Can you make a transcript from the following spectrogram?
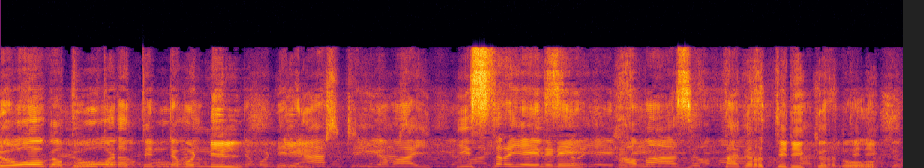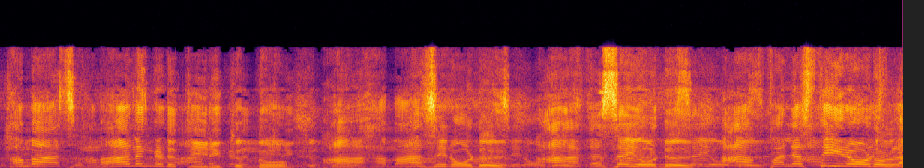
ലോക ഭൂപടത്തിന്റെ മുന്നിൽ രാഷ്ട്രീയമായി ഇസ്രയേലിനെ ഹമാസ് തകർത്തിരിക്കുന്നു. ഹമാസ് നാണം കെടുത്തിയിരിക്കുന്നു. ആ ഹമാസിനോട് ആ ഗസയോട് ആ ഫലസ്തീനോടുള്ള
